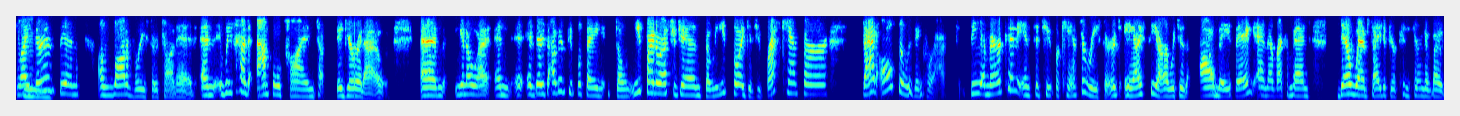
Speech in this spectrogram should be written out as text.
Like mm. there has been a lot of research on it, and we've had ample time to figure it out. And you know what? And, and there's other people saying don't eat phytoestrogens, don't eat soy, gives you breast cancer. That also is incorrect. The American Institute for Cancer Research, AICR, which is amazing, and I recommend their website if you're concerned about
